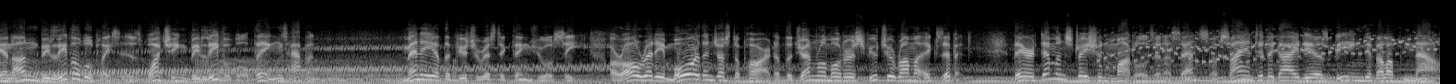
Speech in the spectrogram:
in unbelievable places, watching believable things happen. Many of the futuristic things you'll see are already more than just a part of the General Motors Futurama exhibit. They're demonstration models, in a sense, of scientific ideas being developed now.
